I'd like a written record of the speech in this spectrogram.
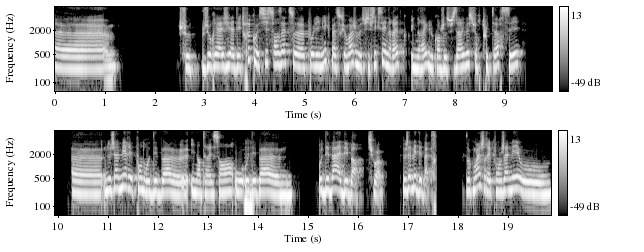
Euh, je, réagis à des trucs aussi sans être polémique parce que moi je me suis fixé une règle, une règle quand je suis arrivée sur Twitter, c'est ne jamais répondre aux débats inintéressants ou aux mhm. débats, au débat à débat, tu vois. Ne jamais débattre. Donc moi, je réponds jamais au,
